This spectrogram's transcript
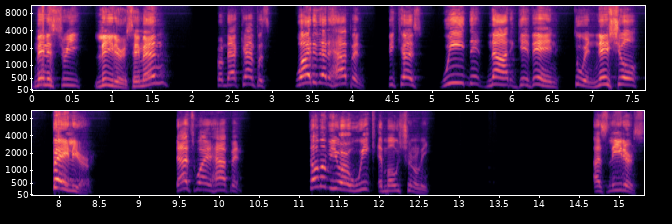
ministry leaders. Amen? From that campus. Why did that happen? Because we did not give in to initial failure. That's why it happened. Some of you are weak emotionally as leaders.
